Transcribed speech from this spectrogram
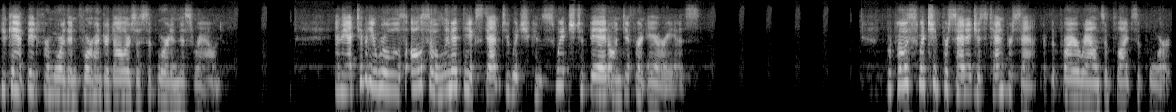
you can't bid for more than $400 of support in this round. And the activity rules also limit the extent to which you can switch to bid on different areas. Proposed switching percentage is 10% of the prior round's implied support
